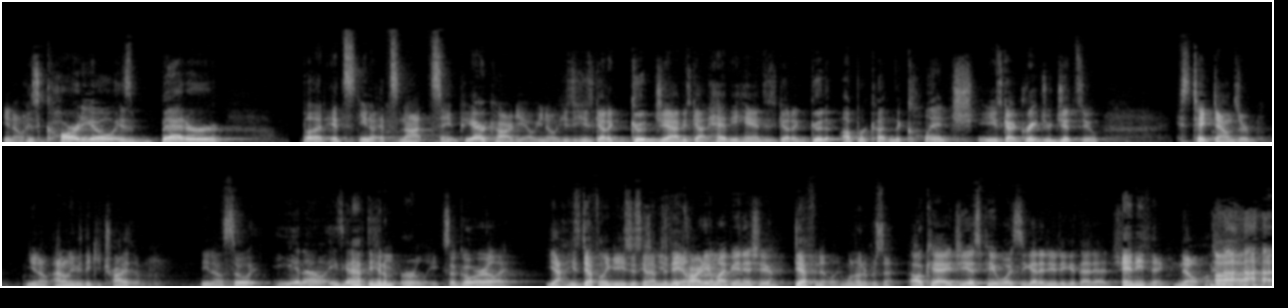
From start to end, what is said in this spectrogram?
you know his cardio is better, but it's you know it's not Saint Pierre cardio. You know he's he's got a good jab. He's got heavy hands. He's got a good uppercut in the clinch. He's got great jujitsu. His takedowns are you know I don't even think he tries them. You know so you know he's gonna have to hit him early. So go early. Yeah, he's definitely he's just gonna have You to think nail him cardio early. might be an issue? definitely 100. percent Okay, GSP, what's he got to do to get that edge? Anything? No. Uh,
